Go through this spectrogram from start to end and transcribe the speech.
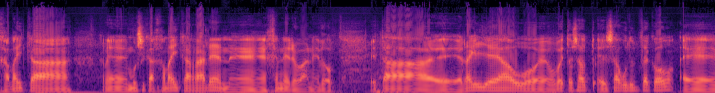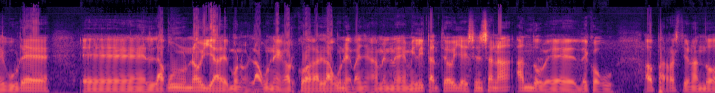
jamaika e, musika jamaikarraren e, generoan edo. Eta e, eragile hau hobeto e, ezagututeko e, gure e, lagun noia, e, bueno, lagune, gaurkoa lagune, baina hemen e, militante hoia izen zana, ando be dekogu. Hau parrastion, ando.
